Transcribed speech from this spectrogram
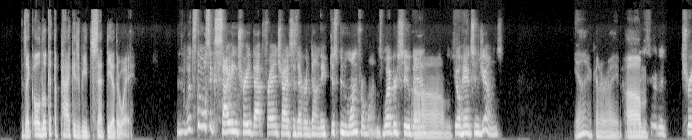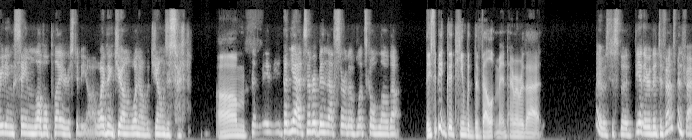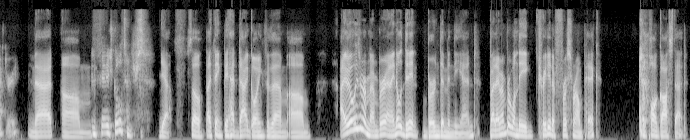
it's like, oh, look at the package we sent the other way. What's the most exciting trade that franchise has ever done? They've just been one for ones. Weber Subban, Um, Johansen Jones. yeah, you're kind of right. Um, sort of trading same level players to be honest. Well, I think Jones. Well, no, Jones is sort of. um, But yeah, it's never been that sort of let's go load up. they used to be a good team with development. I remember that. It was just the yeah, they were the defenseman factory That um, and Finnish goaltenders. yeah. So I think they had that going for them. Um, I always remember, and I know it didn't burn them in the end, but I remember when they traded a first round pick for Paul Gaustad.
